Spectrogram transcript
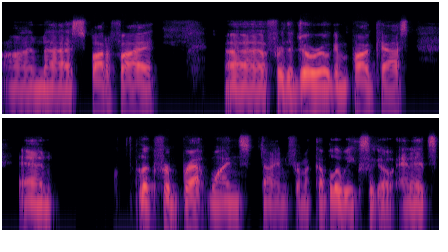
on uh, Spotify uh, for the Joe Rogan podcast and look for Bret Weinstein from a couple of weeks ago, and it's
